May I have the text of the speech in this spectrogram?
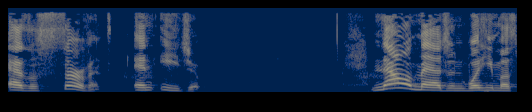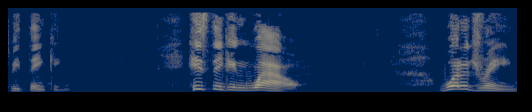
as a servant in Egypt. Now imagine what he must be thinking. He's thinking, wow, what a dream.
